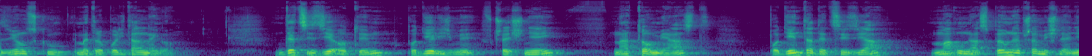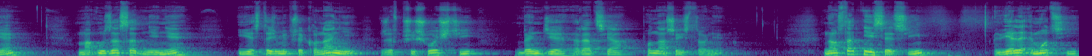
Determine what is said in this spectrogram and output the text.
Związku Metropolitalnego. Decyzję o tym podjęliśmy wcześniej, natomiast podjęta decyzja ma u nas pełne przemyślenie, ma uzasadnienie i jesteśmy przekonani, że w przyszłości będzie racja po naszej stronie. Na ostatniej sesji wiele emocji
